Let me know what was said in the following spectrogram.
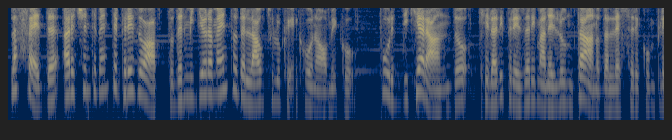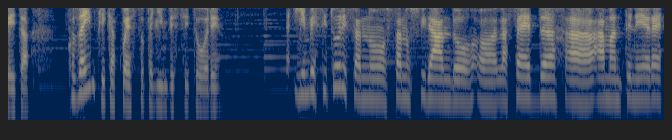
La Fed ha recentemente preso atto del miglioramento dell'outlook economico, pur dichiarando che la ripresa rimane lontano dall'essere completa. Cosa implica questo per gli investitori? Gli investitori stanno, stanno sfidando uh, la Fed uh, a mantenere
